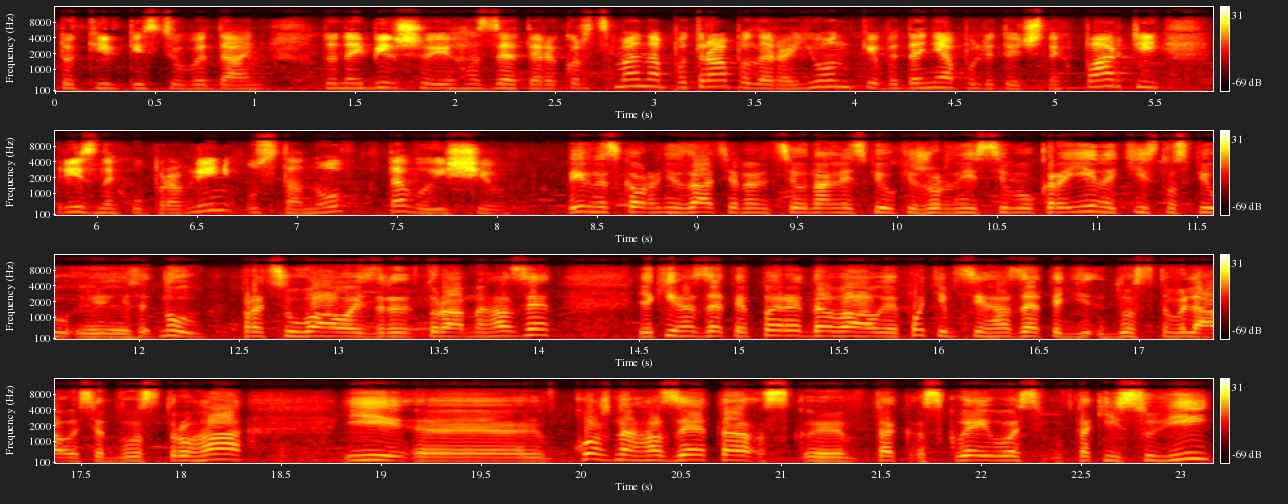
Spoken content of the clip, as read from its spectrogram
то кількістю видань. До найбільшої газети рекордсмена потрапили районки, видання політичних партій, різних управлінь, установ та вишів. Рівненська організація Національної спілки журналістів України тісно спів е, ну, працювала з редакторами газет, які газети передавали. Потім ці газети доставлялися до Острога. І е, кожна газета е, так склеювалась в такий сувій,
